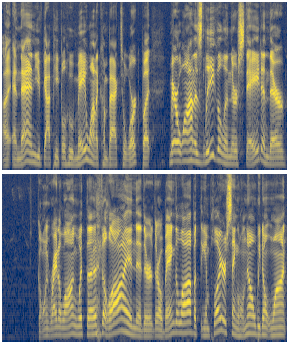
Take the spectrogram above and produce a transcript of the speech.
Uh, and then you've got people who may want to come back to work, but marijuana is legal in their state and they're going right along with the, the law and they're, they're obeying the law, but the employer is saying, well, no, we don't want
